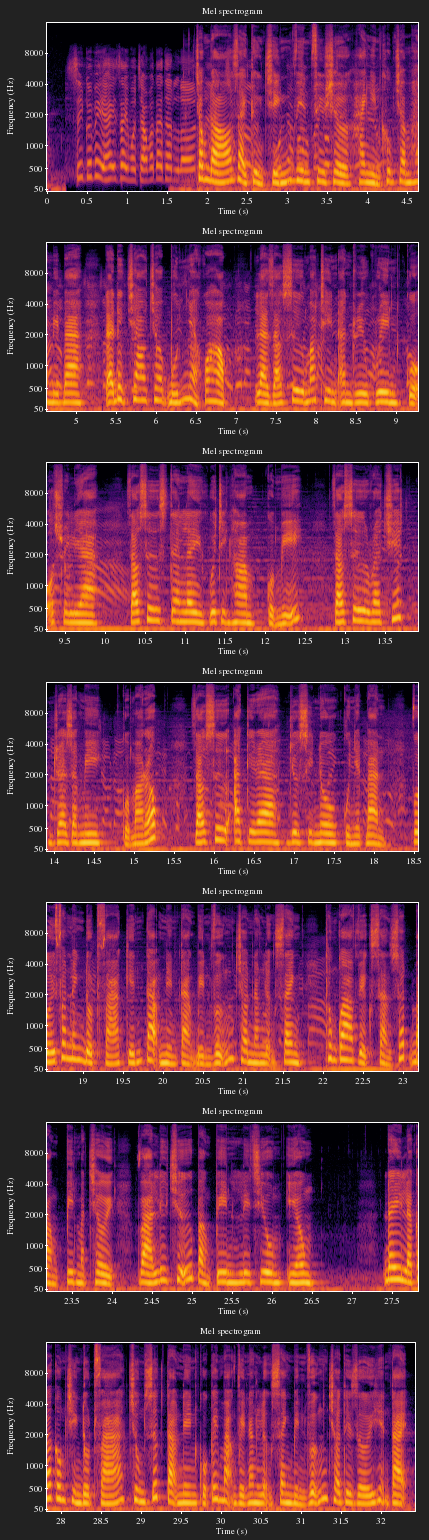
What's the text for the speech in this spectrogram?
Trong đó, giải thưởng chính VinFuture 2023 đã được trao cho 4 nhà khoa học là giáo sư Martin Andrew Green của Australia, giáo sư Stanley Whittingham của Mỹ, giáo sư Rachid Rajami của Maroc, giáo sư Akira Yoshino của Nhật Bản với phát minh đột phá kiến tạo nền tảng bền vững cho năng lượng xanh thông qua việc sản xuất bằng pin mặt trời và lưu trữ bằng pin lithium-ion. Đây là các công trình đột phá chung sức tạo nên của cách mạng về năng lượng xanh bền vững cho thế giới hiện tại.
